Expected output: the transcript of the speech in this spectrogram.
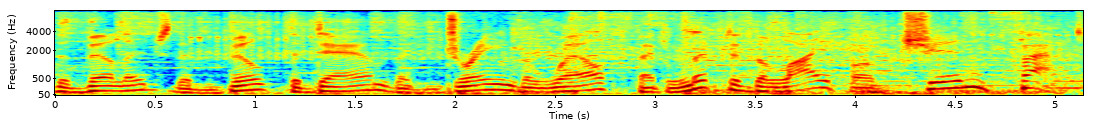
the village, that built the dam, that drained the well, that lifted the life of Chin Fat.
